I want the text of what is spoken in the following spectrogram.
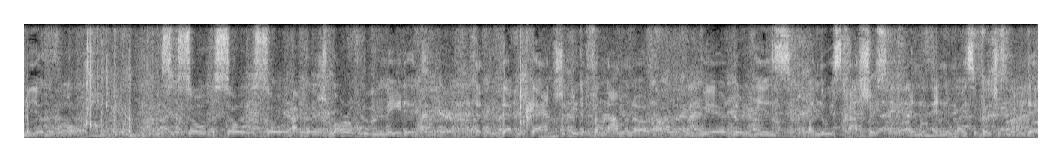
Bria in the world. So so so Hakadosh Baruch Hu made it that that that should be the phenomena where there is a new ischashus and and new ma'asabracious every day.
